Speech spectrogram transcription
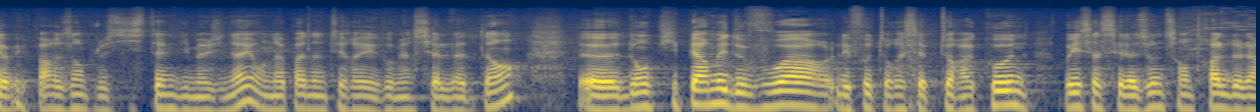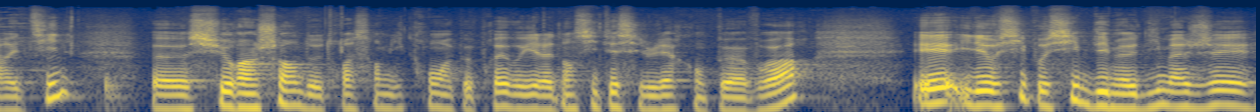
avec par exemple le système d'Imaginary. On n'a pas d'intérêt commercial là-dedans. Euh, donc qui permet de voir les photorécepteurs à cône. Vous voyez, ça c'est la zone centrale de la rétine. Euh, sur un champ de 300 microns à peu près, vous voyez la densité cellulaire qu'on peut avoir. Et il est aussi possible d'imager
